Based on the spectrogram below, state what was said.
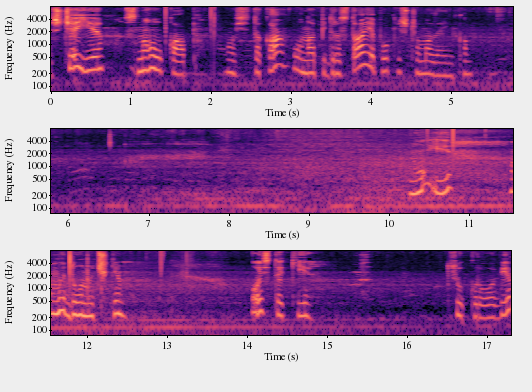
Ще є Snow Cup. Ось така, вона підростає, поки що маленька. Ну і медуночки. Ось такі цукрові.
